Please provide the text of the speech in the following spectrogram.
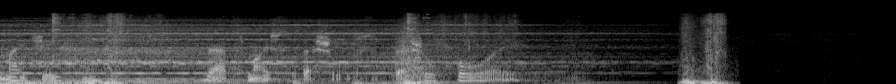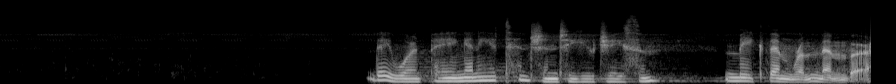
my Jason. That's my special, special boy. They weren't paying any attention to you, Jason. Make them remember.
